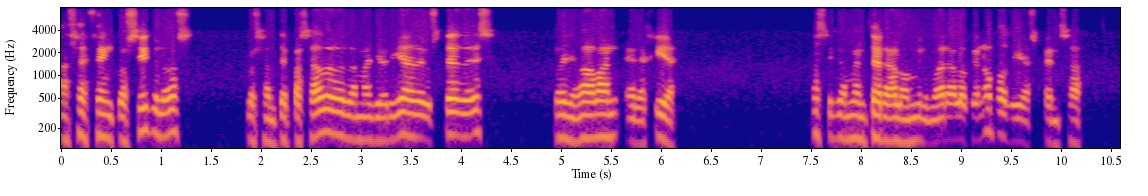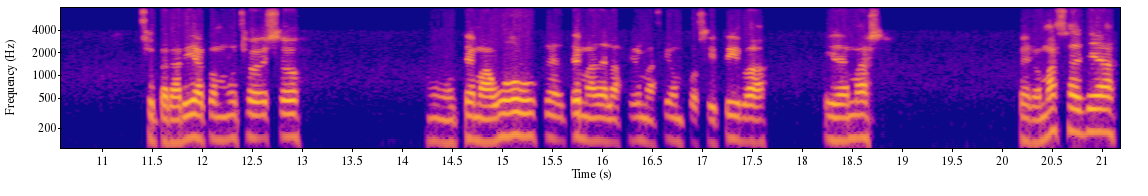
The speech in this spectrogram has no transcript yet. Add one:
hace cinco siglos, los antepasados la mayoría de ustedes lo llamaban herejía. Básicamente era lo mismo, era lo que no podías pensar. Superaría con mucho eso el tema woke, el tema de la afirmación positiva y demás. Pero más allá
